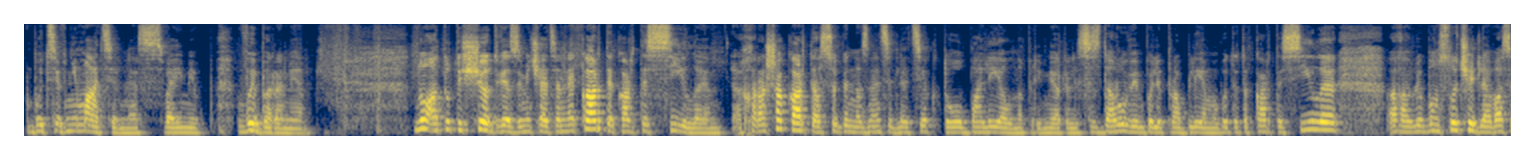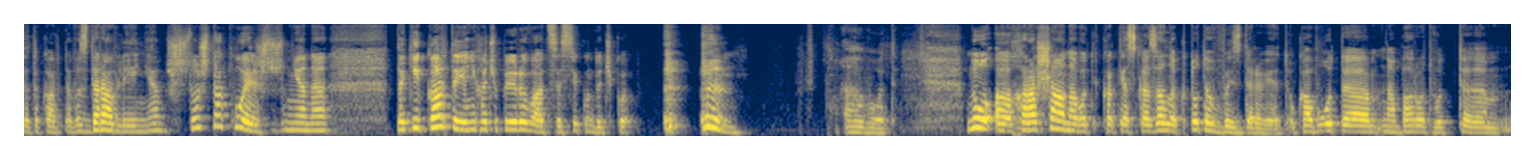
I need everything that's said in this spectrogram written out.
Будьте внимательны со своими выборами. Ну, а тут еще две замечательные карты. Карта силы. Хороша карта, особенно, знаете, для тех, кто болел, например, или со здоровьем были проблемы. Вот эта карта силы. А, в любом случае для вас это карта выздоровления. Что ж такое? Что ж у меня на такие карты, я не хочу прерываться. Секундочку. А, вот. Ну, а, хороша она, вот, как я сказала, кто-то выздоровеет, у кого-то, наоборот, вот эм,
